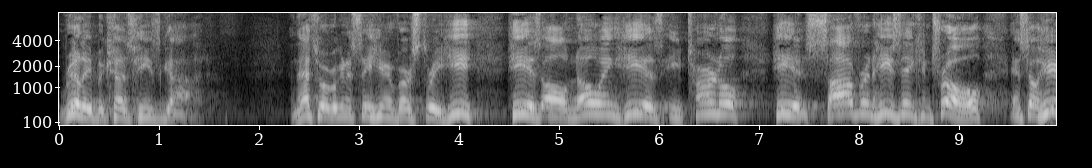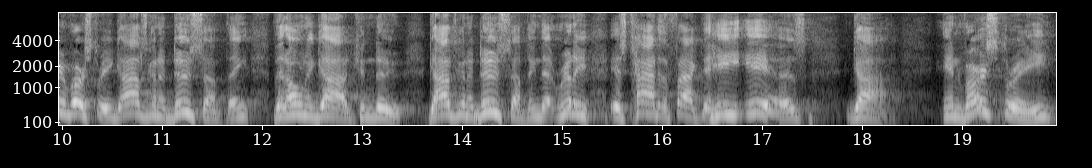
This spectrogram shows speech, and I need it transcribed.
really because He's God. And that's what we're going to see here in verse 3. He, he is all knowing, He is eternal, He is sovereign, He's in control. And so here in verse 3, God's going to do something that only God can do. God's going to do something that really is tied to the fact that He is God. In verse 3,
